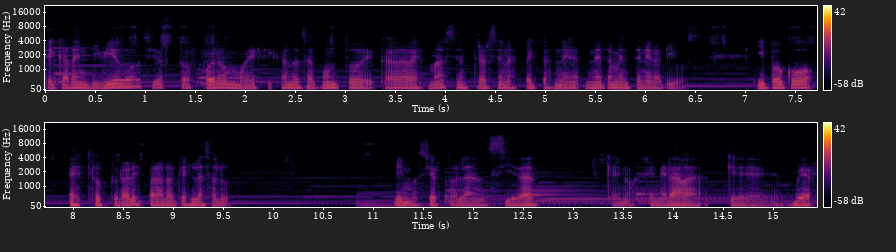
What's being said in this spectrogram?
de cada individuo, ¿cierto?, fueron modificándose a punto de cada vez más centrarse en aspectos netamente negativos y poco estructurales para lo que es la salud. Vimos, ¿cierto?, la ansiedad que nos generaba que ver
